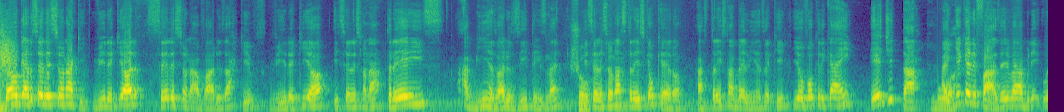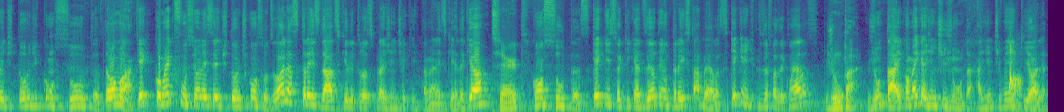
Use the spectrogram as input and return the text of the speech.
Então eu quero selecionar aqui. Vira aqui, olha, selecionar vários arquivos. Vira aqui, ó, e selecionar três abinhas, vários itens, né? Show. E seleciona as três que eu quero, ó. As três tabelinhas aqui. E eu vou clicar em editar. Boa. Aí o que, que ele faz? Ele vai abrir o editor de consultas. Então vamos lá. Que- como é que funciona esse editor de consultas? Olha as três dados que ele trouxe pra gente aqui. Tá vendo à esquerda aqui, ó? Certo? Consultas. O que, que isso aqui quer dizer? Eu tenho três tabelas. O que, que a gente precisa fazer com elas? Juntar. juntar. E como é que a gente junta? A gente vem aqui, olha,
